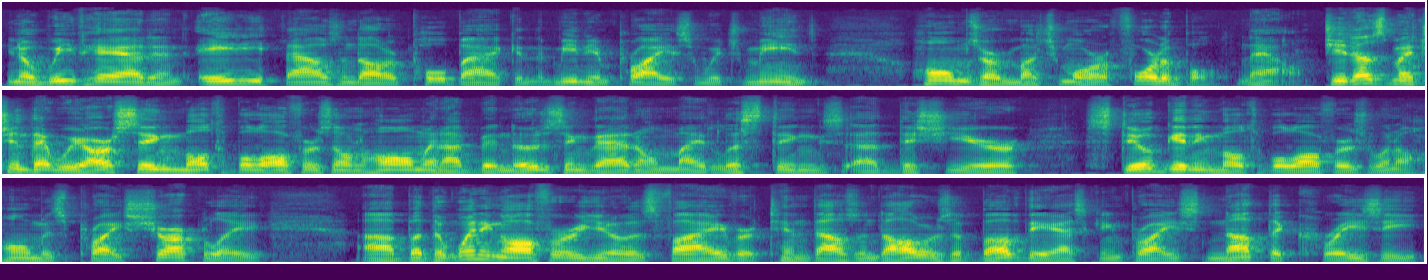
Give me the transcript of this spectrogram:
you know, we've had an $80,000 pullback in the median price, which means homes are much more affordable now. She does mention that we are seeing multiple offers on home, and I've been noticing that on my listings uh, this year. Still getting multiple offers when a home is priced sharply. Uh, but the winning offer, you know, is five or ten thousand dollars above the asking price, not the crazy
